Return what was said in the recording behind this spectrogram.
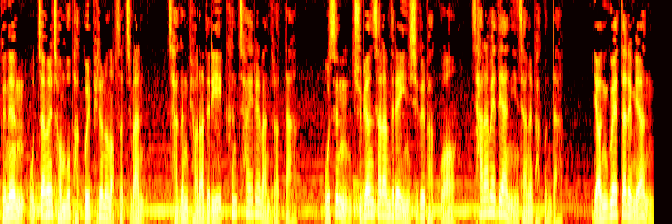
그는 옷장을 전부 바꿀 필요는 없었지만 작은 변화들이 큰 차이를 만들었다. 옷은 주변 사람들의 인식을 바꾸어 사람에 대한 인상을 바꾼다. 연구에 따르면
